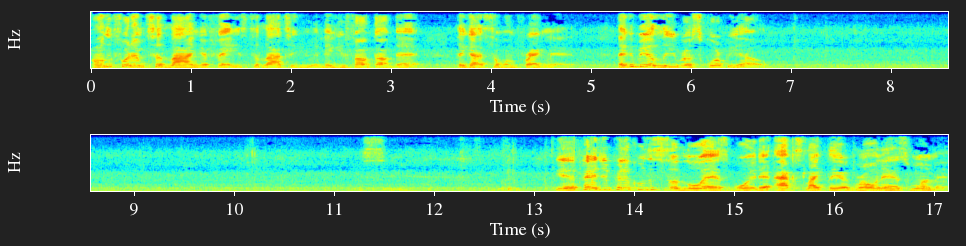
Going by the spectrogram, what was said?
Only for them to lie in your face, to lie to you, and then you found out that they got someone pregnant. They could be a Libra Scorpio. Yeah, Page of Pentacles, this is a low-ass boy that acts like they're a grown-ass woman.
